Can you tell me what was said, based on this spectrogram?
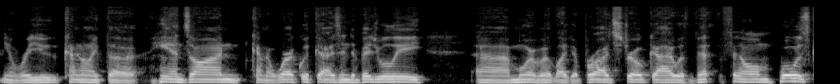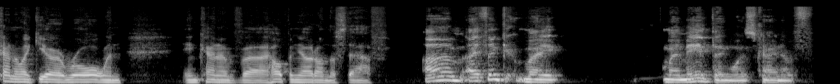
you know, were you kind of like the hands-on, kind of work with guys individually, uh, more of a like a broad stroke guy with film? What was kind of like your role and in kind of uh, helping out on the staff? Um, I think my my main thing was kind of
